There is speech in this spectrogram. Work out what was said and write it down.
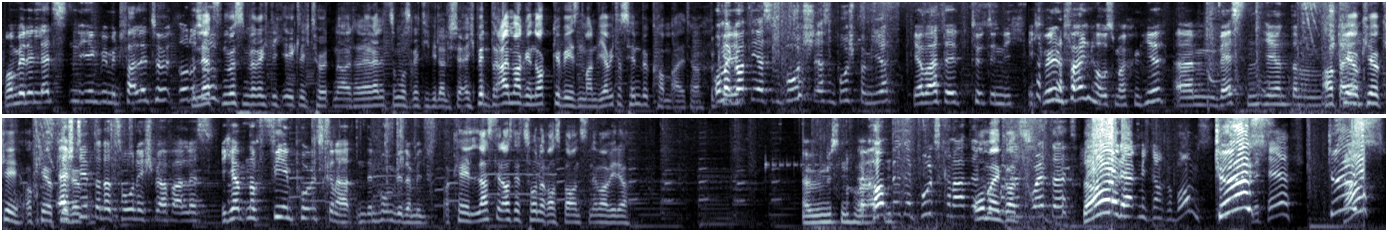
Wollen wir den letzten irgendwie mit Falle töten oder Den so? letzten müssen wir richtig eklig töten, Alter. Der letzte muss richtig widerlich stehen. Ich bin dreimal genockt gewesen, Mann. Wie habe ich das hinbekommen, Alter? Oh mein Okay. Gott, er ist ein Busch, er ist ein Busch bei mir. Ja, warte, töte ihn nicht. Ich will ein Fallenhaus machen, hier. Ähm, im Westen, hier hinterm Okay, Stein. okay, okay, okay, okay. Er wir- stirbt an der Zone, ich schwör auf alles. Ich habe noch vier Impulsgranaten, den holen wir damit. Okay, lass den aus der Zone rausbouncen, immer wieder. Aber wir müssen noch kommt warten. mit dem Pulsgranate. Oh mein Gott. LOL, der hat mich noch gebumst. Tschüss! Tschüss!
